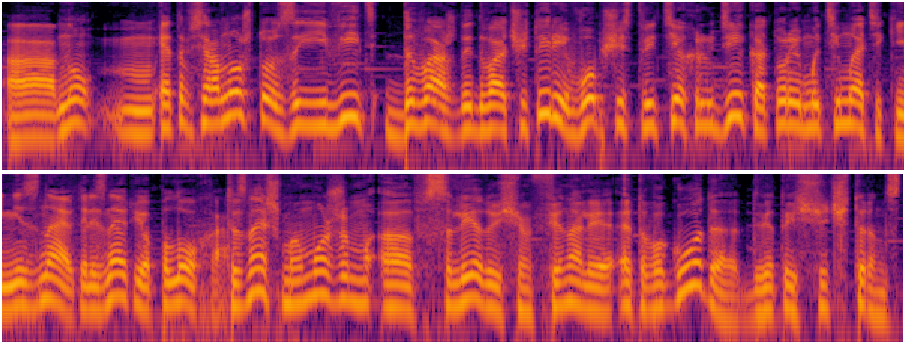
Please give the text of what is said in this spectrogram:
э, ну, это все равно, что заявить дважды два четыре в обществе тех людей, которые математики не знают или знают ее плохо. Ты знаешь, мы можем э, в следующем финале этого года, 2014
